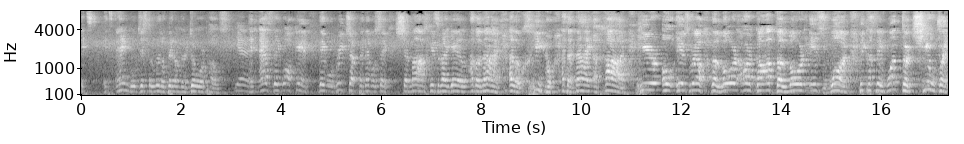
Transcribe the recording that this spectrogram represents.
It's, it's angled just a little bit on their doorpost. And as they walk in, they will reach up and they will say, Shema Israel Adonai Eloheinu Adonai Echad. Hear, O Israel, the Lord our God, the Lord is one. Because they want their children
